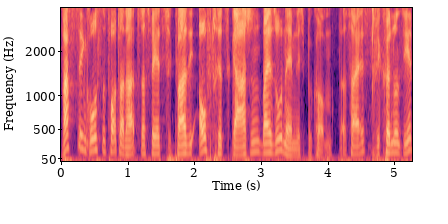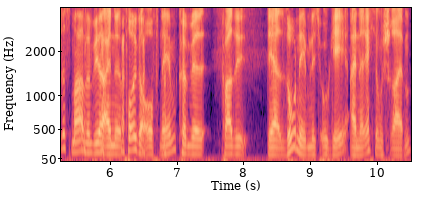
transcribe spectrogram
Was den großen Vorteil hat, dass wir jetzt quasi Auftrittsgagen bei so nämlich bekommen. Das heißt, wir können uns jedes Mal, wenn wir eine Folge aufnehmen, können wir quasi der so nämlich OG eine Rechnung schreiben.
